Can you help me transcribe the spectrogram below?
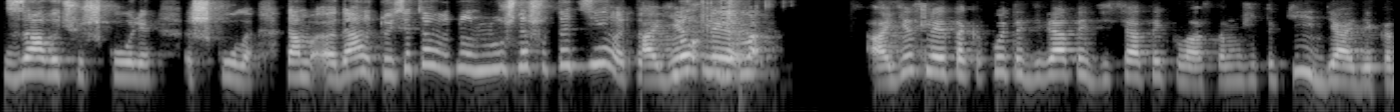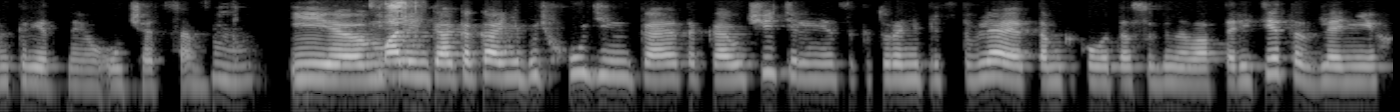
завучу школе, школы. Там, э, да, то есть это ну, нужно что-то делать. А если, а если это какой-то девятый, десятый класс, там уже такие дяди конкретные учатся, mm. и маленькая какая-нибудь худенькая такая учительница, которая не представляет там какого-то особенного авторитета для них,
